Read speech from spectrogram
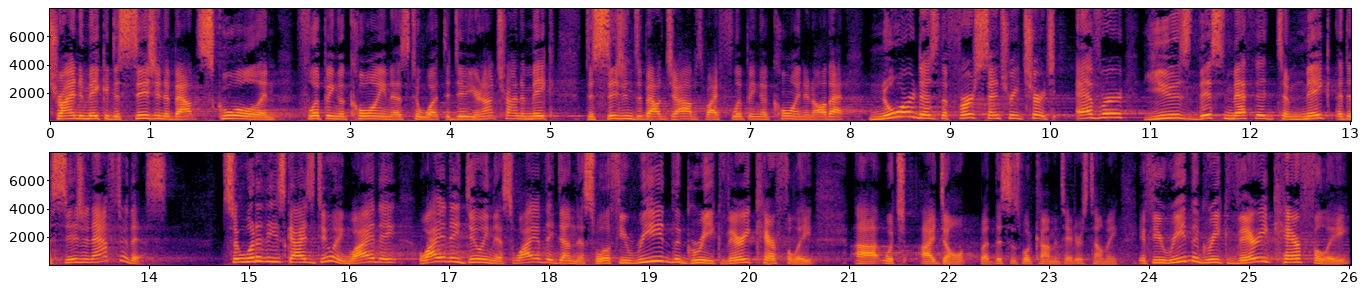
trying to make a decision about school and flipping a coin as to what to do. You're not trying to make decisions about jobs by flipping a coin and all that. Nor does the first century church ever use this method to make a decision after this. So, what are these guys doing? Why are they, why are they doing this? Why have they done this? Well, if you read the Greek very carefully, uh, which I don't, but this is what commentators tell me, if you read the Greek very carefully,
